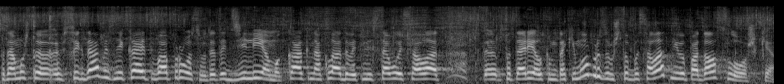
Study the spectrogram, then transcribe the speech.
Потому что всегда возникает вопрос, вот эта дилемма, как накладывать листовой салат э, по тарелкам таким образом, чтобы салат не выпадал с ложки.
